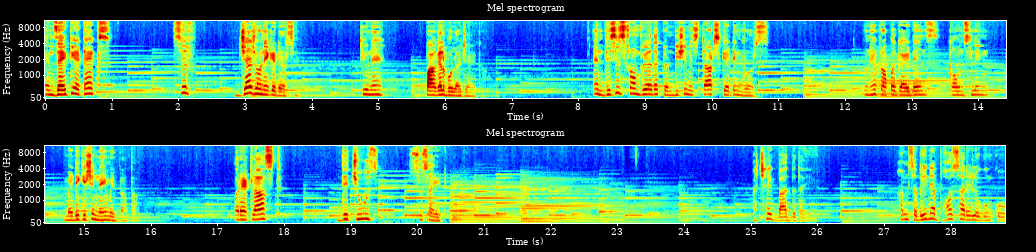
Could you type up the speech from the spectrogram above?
anxiety attacks सिर्फ़ जज होने के डर से, कि उन्हें पागल बोला जाएगा। And this is from where the condition start getting worse उन्हें प्रॉपर गाइडेंस काउंसलिंग मेडिकेशन नहीं मिल पाता। और at last they choose suicide अच्छा एक बात बताइए। हम सभी ने बहुत सारे लोगों को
